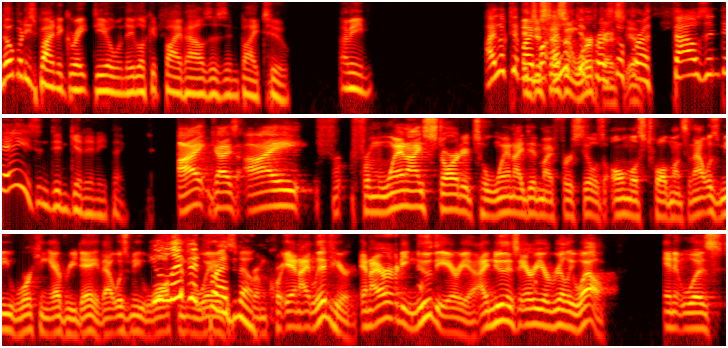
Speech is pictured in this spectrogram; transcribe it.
Nobody's buying a great deal when they look at five houses and buy two. I mean, I looked at It my just I doesn't looked work, at guys, Fresno yeah. for a thousand days and didn't get anything. I guys, I fr- from when I started to when I did my first deal was almost 12 months, and that was me working every day. That was me You walking live away Fresno. from and I live here, and I already knew the area. I knew this area really well, and it was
